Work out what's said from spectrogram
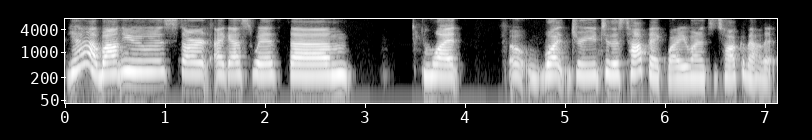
yeah why don't you start i guess with um, what what drew you to this topic why you wanted to talk about it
